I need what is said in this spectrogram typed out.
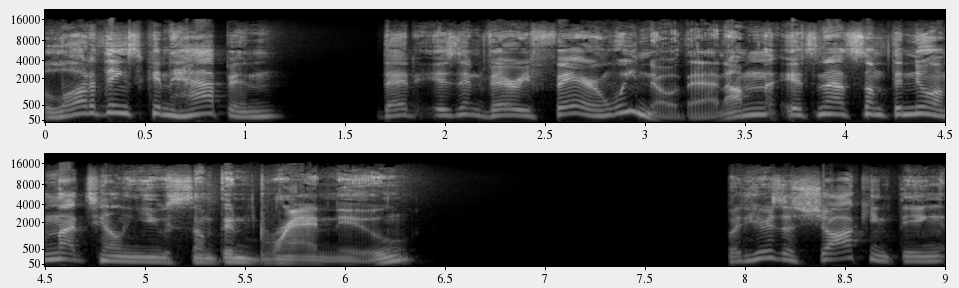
a lot of things can happen that isn't very fair, and we know that. I'm. It's not something new. I'm not telling you something brand new. But here's a shocking thing:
